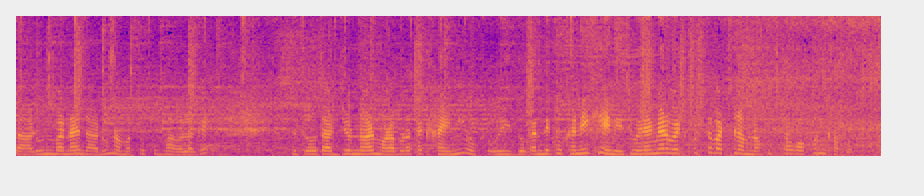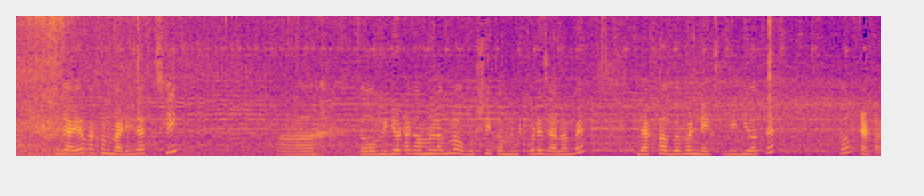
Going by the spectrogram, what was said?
দারুণ বানায়, দারুণ, আমার তো খুব ভালো লাগে। তো তার জন্য আর মরাপড়াতে খাইনি ওই দোকান থেকে ওখানেই খেয়ে নিয়েছি মানে আমি আর ওয়েট করতে পারছিলাম না, ফুচকা কখন খাব। তো যাই হোক, এখন বাড়ি যাচ্ছি। তো ভিডিওটা কেমন লাগল অবশ্যই কমেন্ট করে জানাবে। দেখা হবে আবার নেক্সট ভিডিওতে তো টাটা।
